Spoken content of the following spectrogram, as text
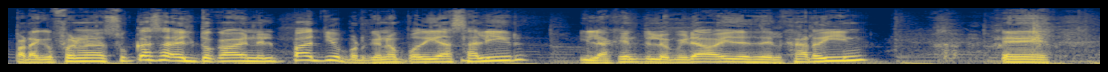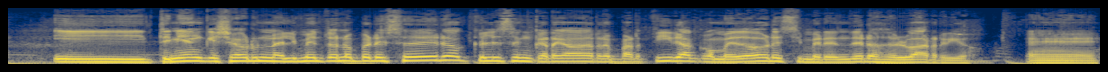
para que fueran a su casa. Él tocaba en el patio porque no podía salir y la gente lo miraba ahí desde el jardín. Eh, y tenían que llevar un alimento no perecedero que él se encargaba de repartir a comedores y merenderos del barrio. Eh,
